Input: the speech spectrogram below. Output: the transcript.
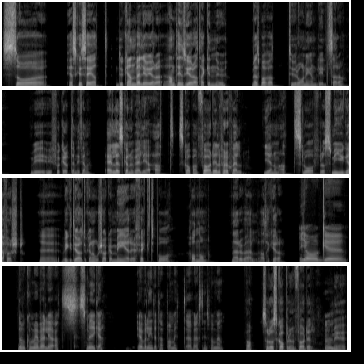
Så jag skulle säga att du kan välja att göra, antingen så gör du attacken nu, mest bara för att turordningen blir lite såhär, vi, vi fuckar upp den lite grann. Eller ska du välja att skapa en fördel för dig själv genom att slå för att smyga först. Eh, vilket gör att du kan orsaka mer effekt på honom när du väl attackerar. Jag, eh, då kommer jag välja att smyga. Jag vill inte tappa mitt överraskningsmoment. Ja, så då skapar du en fördel mm. med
